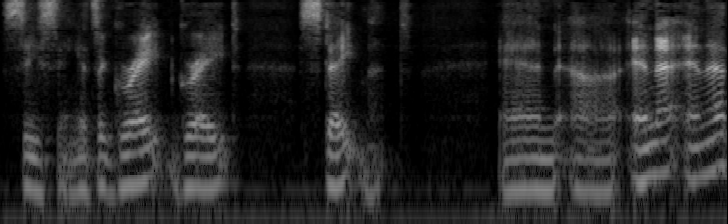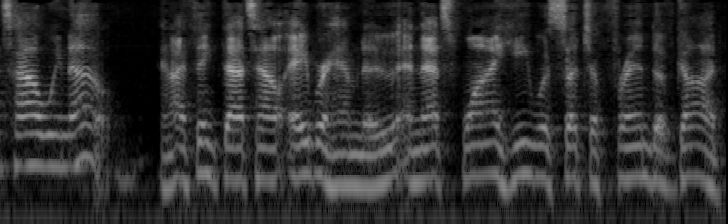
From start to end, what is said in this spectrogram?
ceasing. It's a great, great statement, and uh, and that and that's how we know. And I think that's how Abraham knew, and that's why he was such a friend of God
